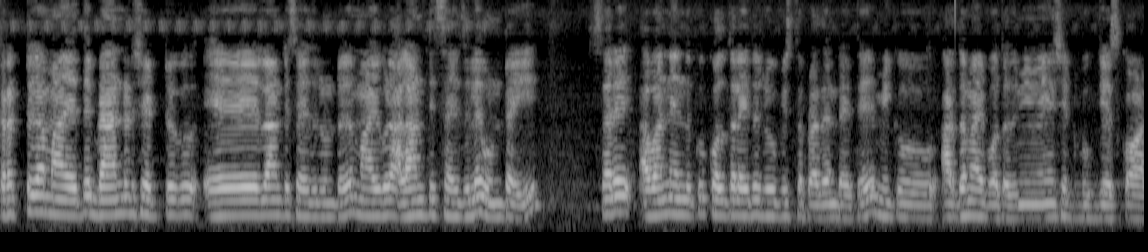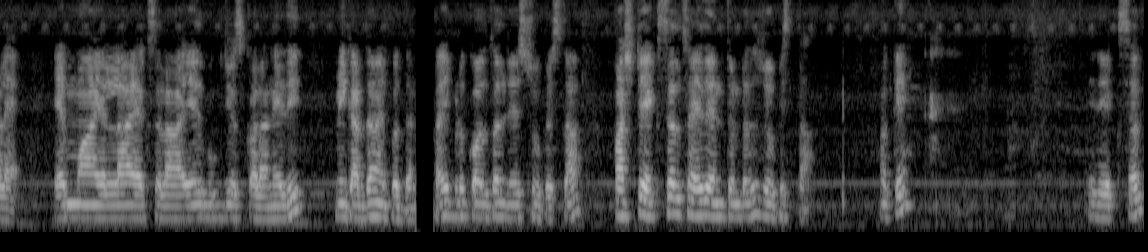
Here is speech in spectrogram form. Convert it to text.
కరెక్ట్గా మా అయితే బ్రాండెడ్ షర్ట్ ఎలాంటి సైజులు ఉంటాయో మావి కూడా అలాంటి సైజులే ఉంటాయి. సరే అవన్నీ ఎందుకు కొలతలు అయితే చూపిస్తా ప్రజెంట్ అయితే మీకు అర్థమైపోతుంది. మేము ఏ షర్ట్ బుక్ చేసుకోవాలి? ఎమ్మా ఎల్లా ఎక్సెలా ఏది బుక్ చేసుకోవాలి అనేది మీకు అర్థమైపోద్ది అనమాట ఇప్పుడు కొలతలు చేసి చూపిస్తా. ఫస్ట్ ఎక్సెల్ సైజ్ ఎంత ఉంటుందో చూపిస్తా. ఓకే ఇది ఎక్సెల్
